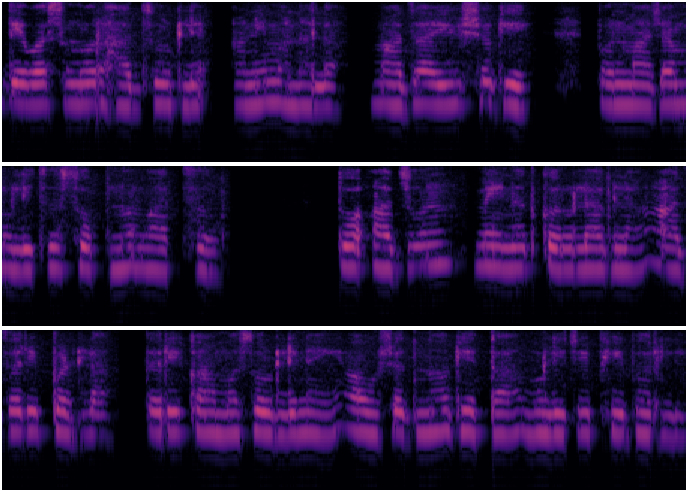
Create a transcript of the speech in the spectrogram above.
देवासमोर हात जोडले आणि म्हणाला माझं आयुष्य घे पण माझ्या मुलीचं स्वप्न वाचव तो अजून मेहनत करू लागला आजारी पडला तरी कामं सोडली नाही औषध न घेता मुलीची फी भरली.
